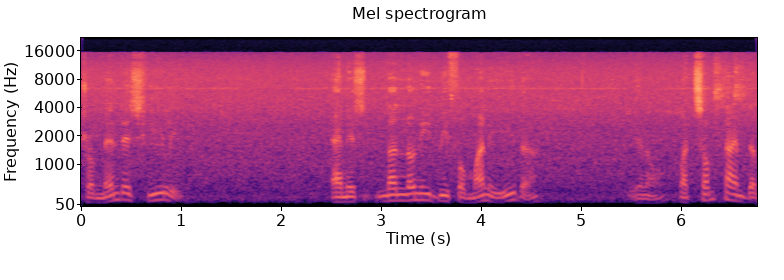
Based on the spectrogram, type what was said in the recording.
tremendous healing. And it's no, no need be for money either, you know. But sometimes the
